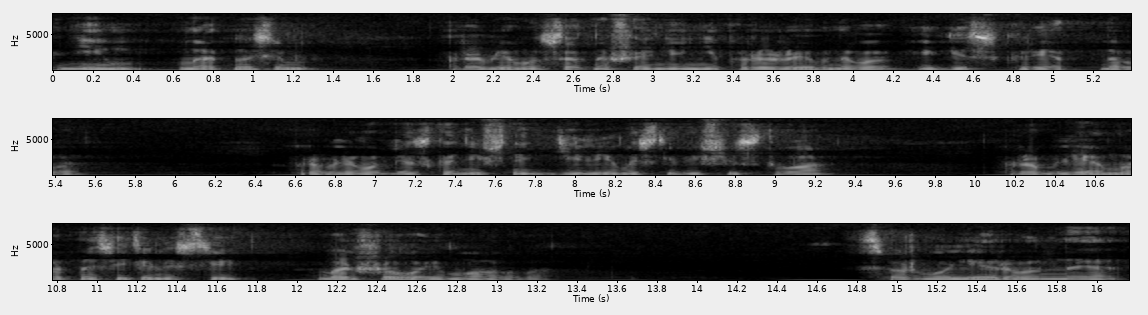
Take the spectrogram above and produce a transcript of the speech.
К ним мы относим проблему соотношения непрерывного и дискретного, проблему бесконечной делимости вещества, проблему относительности большого и малого. Сформулированное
